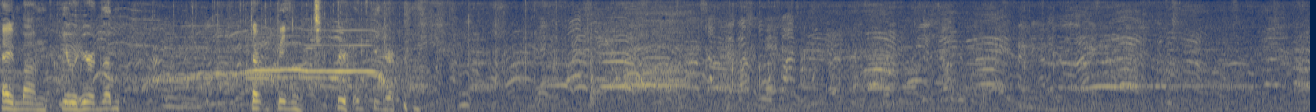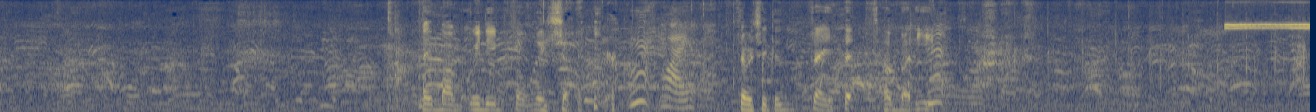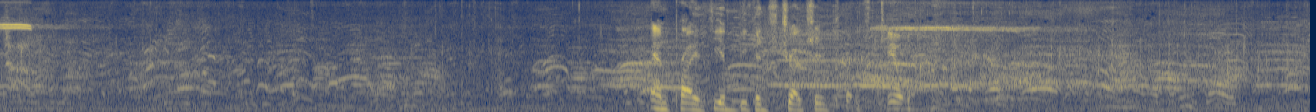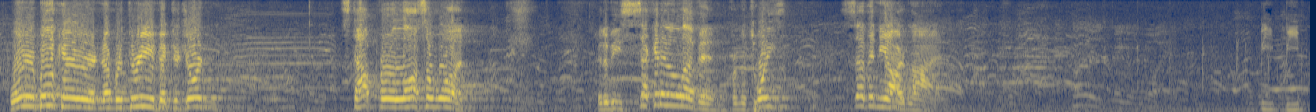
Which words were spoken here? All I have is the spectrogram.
Hey, Mom, you hear them? They're being cheerleaders. Hey, Mom, we need Felicia here Mm, Why? so she can say that somebody. and probably see a big construction course too. Warrior ball carrier number three, Victor Jordan. Stop for a loss of one. It'll be second and 11 from the 27 yard line. Beep, beep.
